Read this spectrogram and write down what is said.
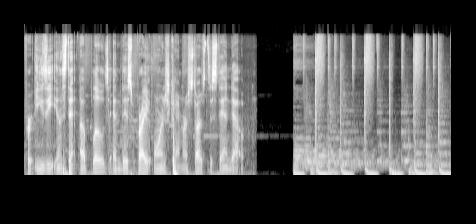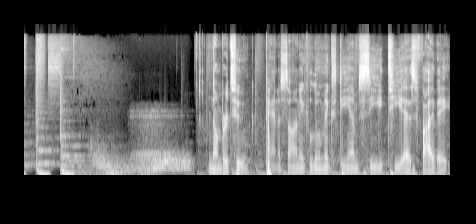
for easy instant uploads and this bright orange camera starts to stand out. Number 2. Panasonic Lumix DMC TS5A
